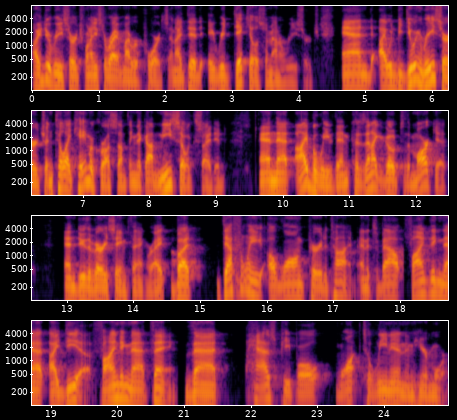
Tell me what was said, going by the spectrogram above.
I do research when I used to write my reports, and I did a ridiculous amount of research. And I would be doing research until I came across something that got me so excited and that I believed in, because then I could go to the market and do the very same thing, right? But definitely a long period of time. And it's about finding that idea, finding that thing that has people want to lean in and hear more.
